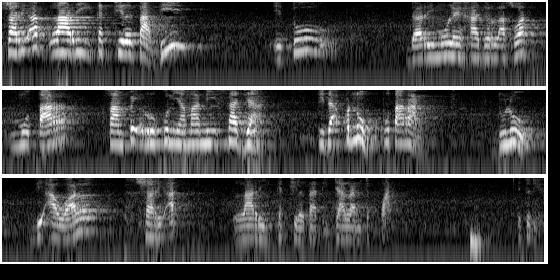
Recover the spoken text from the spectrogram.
syariat lari kecil tadi itu dari mulai Hajarul Aswad mutar sampai rukun Yamani saja. Tidak penuh putaran. Dulu di awal syariat lari kecil tadi, jalan cepat. Itu dia.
